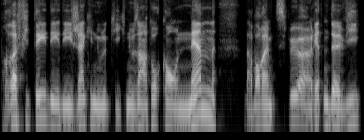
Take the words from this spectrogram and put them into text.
profiter des, gens qui nous, entourent, qu'on aime, d'avoir un petit peu un rythme de vie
